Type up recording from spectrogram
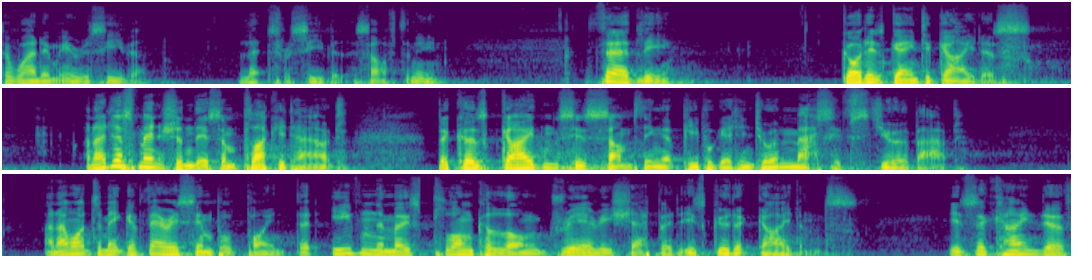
So why don't we receive it? Let's receive it this afternoon. Thirdly, God is going to guide us. And I just mention this and pluck it out because guidance is something that people get into a massive stew about. And I want to make a very simple point that even the most plonk along, dreary shepherd is good at guidance. It's a kind of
